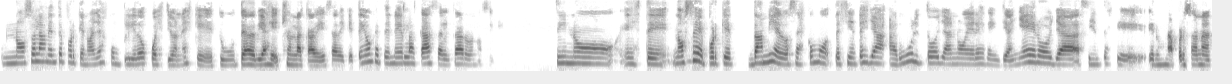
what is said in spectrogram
no solamente porque no hayas cumplido cuestiones que tú te habías hecho en la cabeza de que tengo que tener la casa, el carro, no sé qué, sino, este, no sé, porque da miedo, o sea, es como te sientes ya adulto, ya no eres veinteañero, ya sientes que eres una persona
